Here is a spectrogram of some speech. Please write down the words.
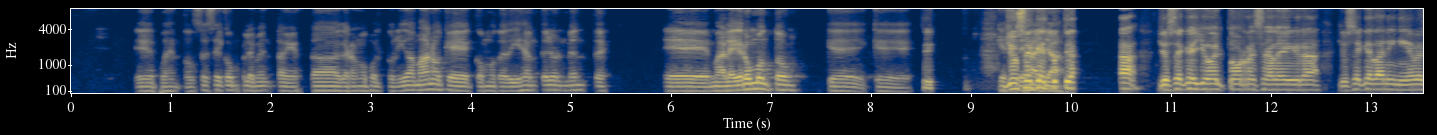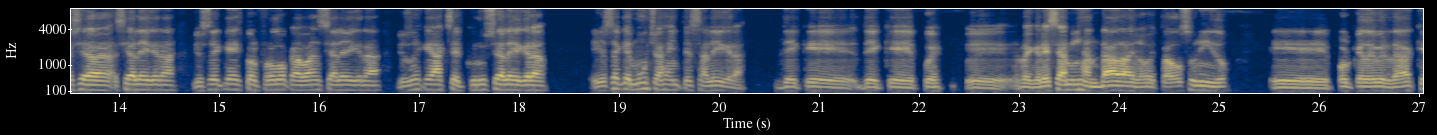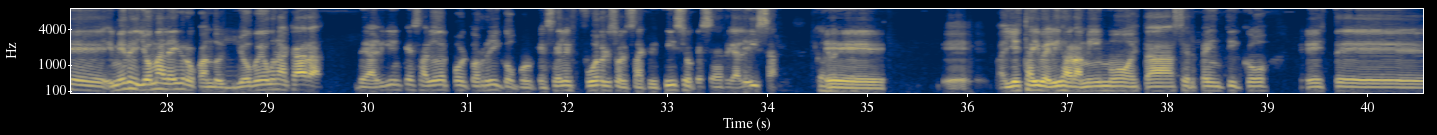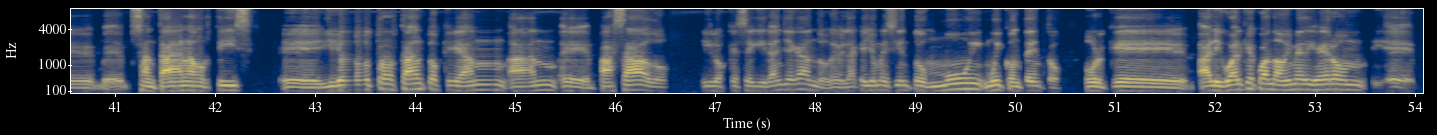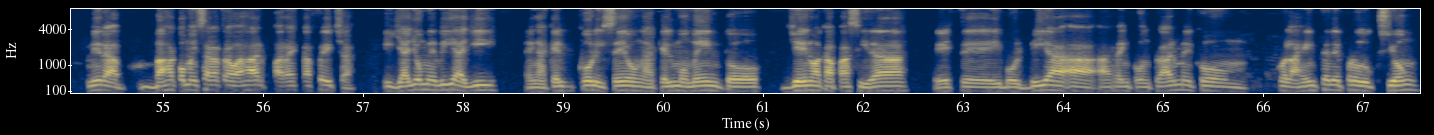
pues entonces se complementa en esta gran oportunidad, mano, que como te dije anteriormente, me alegra un montón que... que, yo sé que tú te yo sé que Joel Torres se alegra, yo sé que Dani Nieves se, se, alegra, yo sé que Héctor Frodo Cabán se alegra, yo sé que Axel Cruz se alegra, y yo sé que mucha gente se alegra de que, de que pues eh, regrese a mis andadas en los Estados Unidos, eh, porque de verdad que, y mire, yo me alegro cuando yo veo una cara de alguien que salió de Puerto Rico, porque es el esfuerzo, el sacrificio que se realiza. Eh, allí está Ibeliz ahora mismo, está Serpéntico, este, Santana Ortiz y otros tantos que han, han pasado y los que seguirán llegando, de verdad que yo me siento muy, muy contento, porque al igual que cuando a mí me dijeron, eh, mira, vas a comenzar a trabajar para esta fecha, y ya yo me vi allí en aquel coliseo, en aquel momento, lleno a capacidad, este, y volví a, reencontrarme con, con, la gente de producción,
